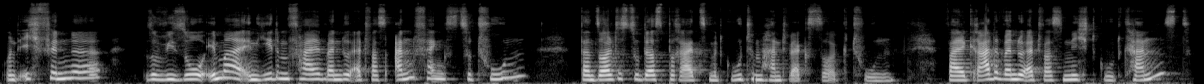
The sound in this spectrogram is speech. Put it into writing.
Und ich finde sowieso immer in jedem Fall, wenn du etwas anfängst zu tun, dann solltest du das bereits mit gutem Handwerkszeug tun. Weil gerade wenn du etwas nicht gut kannst,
